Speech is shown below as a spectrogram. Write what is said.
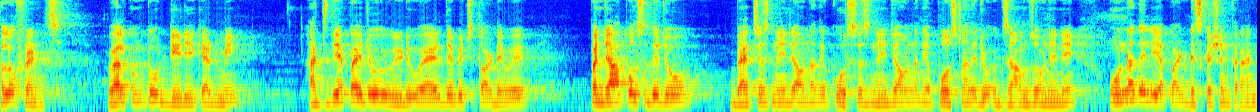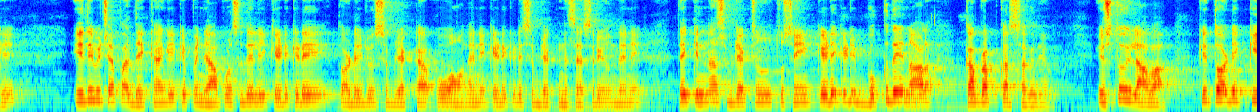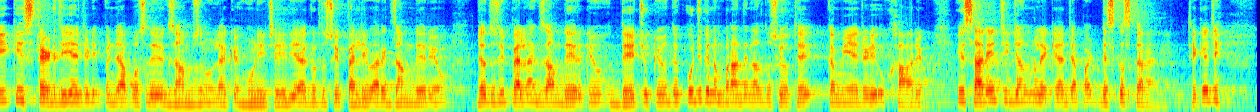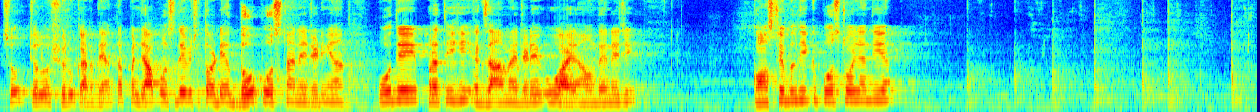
Hello friends welcome to DD Academy ਅੱਜ ਦੀ ਆਪਾਂ ਇਹ ਜੋ ਵੀਡੀਓ ਹੈ, ਇਹਦੇ ਵਿੱਚ ਤੁਹਾਡੇ ਵੇ ਪੰਜਾਬ ਪੁਲਿਸ ਦੇ ਜੋ ਬੈਚਸ ਨੇ ਜਾਂ ਉਹਨਾਂ ਦੇ ਕੋਰਸਸ ਨੇ ਜਾਂ ਉਹਨਾਂ ਦੀਆਂ ਪੋਸਟਾਂ ਦੇ ਜੋ ਐਗਜ਼ਾਮਸ ਹੋਣੇ ਨੇ, ਉਹਨਾਂ ਦੇ ਲਈ ਆਪਾਂ ਡਿਸਕਸ਼ਨ ਕਰਾਂਗੇ। ਇਹਦੇ ਵਿੱਚ ਆਪਾਂ ਦੇਖਾਂਗੇ ਕਿ ਪੰਜਾਬ ਪੁਲਿਸ ਦੇ ਲਈ ਕਿਹੜੇ-ਕਿਹੜੇ ਤੁਹਾਡੇ ਜੋ ਸਬਜੈਕਟ ਆ, ਉਹ ਆਉਂਦੇ ਨੇ, ਕਿਹੜੇ-ਕਿਹੜੇ ਸਬਜੈਕਟ ਨੈਸੈਸਰੀ ਹੁੰਦੇ ਨੇ ਤੇ ਕਿੰਨਾ ਸਬਜੈਕਟਸ ਨੂੰ ਤੁਸੀਂ ਕਿਹੜੇ ਕਿਹੜੀ ਬੁੱਕ ਦੇ ਨਾਲ ਕਵਰ ਅਪ ਕਰ ਸਕਦੇ ਹੋ। ਇਸ ਤੋਂ ਇਲਾਵਾ ਕਿ ਤੁਹਾਡੀ ਕੀ ਕੀ ਸਟ੍ਰੈਟਜੀ ਹੈ ਜਿਹੜੀ ਪੰਜਾਬ ਪੁਲਿਸ ਦੇ ਐਗਜ਼ਾਮਸ ਨੂੰ ਲੈ ਕੇ ਹੋਣੀ ਚਾਹੀਦੀ ਹੈ? ਅਗਰ ਤੁਸੀਂ ਪਹਿਲੀ ਵਾਰ ਐਗਜ਼ਾਮ ਦੇ ਰਹੇ ਹੋ ਜਾਂ ਤੁਸੀਂ ਪਹਿਲਾਂ ਐਗਜ਼ਾਮ ਦੇ ਰਹੇ ਹੋ ਦੇ ਚੁੱਕੇ ਹੋ ਤੇ ਕੁਝ ਕੁ ਨੰਬਰਾਂ ਦੇ ਨਾਲ ਤੁਸੀਂ ਉੱਥੇ ਕਮੀ ਹੈ ਜਿਹੜੀ ਉਹ ਖਾ ਰਹੇ ਹੋ? ਇਹ ਸਾਰੀਆਂ ਚੀਜ਼ਾਂ ਨੂੰ ਲੈ ਕੇ ਅੱਜ ਆਪਾਂ ਡਿਸਕਸ ਕਰਾਂਗੇ, ਠੀਕ ਹੈ ਜੀ? ਸੋ ਚਲੋ ਸ਼ੁਰੂ ਕਰਦੇ ਹਾਂ ਤਾਂ ਪੰਜਾਬ ਪੁਲਿਸ ਦੇ ਵਿੱਚ ਤੁਹਾਡੀਆਂ ਦੋ ਪੋਸਟਾਂ ਨੇ ਜਿਹੜੀਆਂ, ਉਹਦੇ ਪ੍ਰਤੀ ਹੀ ਐਗਜ਼ਾਮ ਹੈ ਜਿਹੜੇ ਉਹ ਆਏ ਆਉਂਦੇ ਨੇ ਜੀ। ਕਾਂਸਟੇਬਲ ਦੀ ਇੱਕ ਪੋਸਟ ਹੋ ਜਾਂਦੀ ਆ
